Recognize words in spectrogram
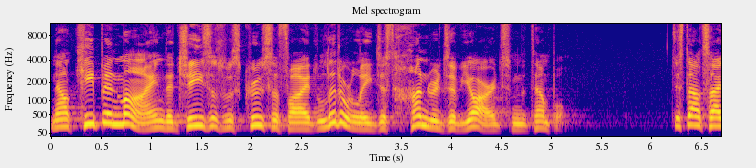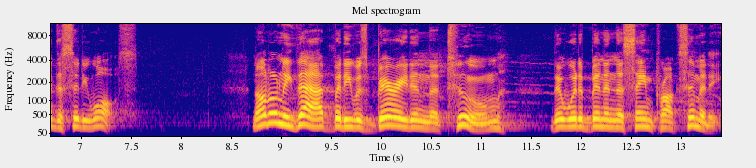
Now, keep in mind that Jesus was crucified literally just hundreds of yards from the temple, just outside the city walls. Not only that, but he was buried in the tomb that would have been in the same proximity.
